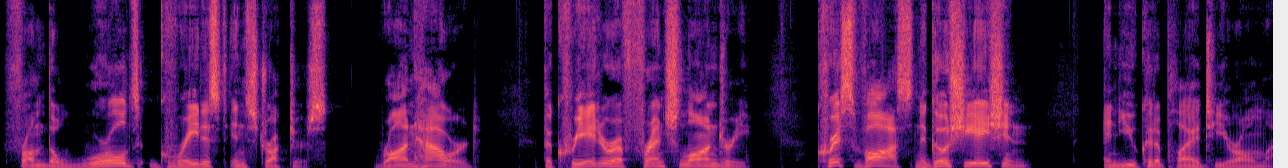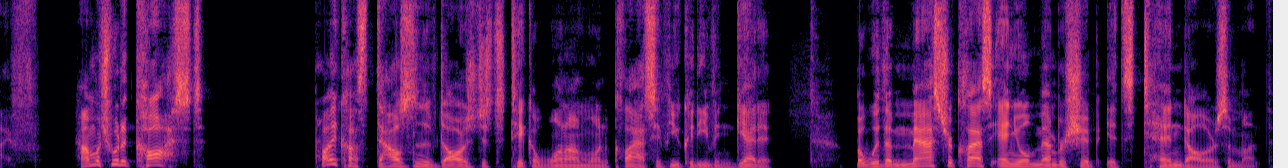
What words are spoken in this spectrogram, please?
from the world's greatest instructors Ron Howard, the creator of French Laundry, Chris Voss, negotiation, and you could apply it to your own life. How much would it cost? Probably cost thousands of dollars just to take a one on one class if you could even get it. But with a masterclass annual membership, it's $10 a month.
